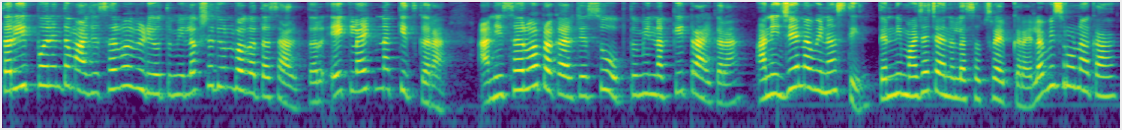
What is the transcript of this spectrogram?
तर इथपर्यंत माझे सर्व व्हिडिओ तुम्ही लक्ष देऊन बघत असाल तर एक लाईक नक्कीच करा आणि सर्व प्रकारचे सूप तुम्ही नक्की ट्राय करा. आणि जे नवीन असतील त्यांनी माझ्या चॅनलला सबस्क्राईब करायला विसरू नका.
